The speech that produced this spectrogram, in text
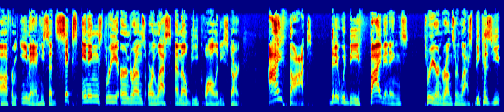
uh, from E-Man. He said, six innings, three earned runs or less MLB quality start. I thought that it would be five innings, three earned runs or less because you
